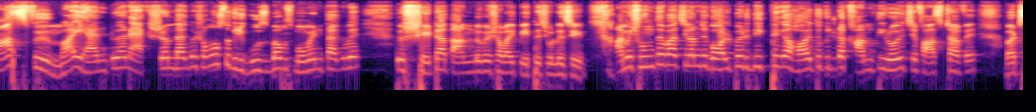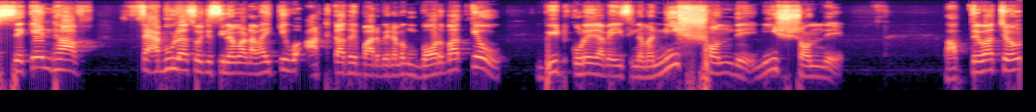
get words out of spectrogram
মাস ফিল্ম ভাই হ্যান্ড টু হ্যান্ড অ্যাকশন থাকবে, সমস্ত কিছু গুজবাম্স মোমেন্ট থাকবে। তো সেটা তাণ্ডবে সবাই পেতে চলেছে। আমি শুনতে পাচ্ছিলাম যে গল্পের দিক থেকে হয়তো কিছুটা খামতি রয়েছে ফার্স্ট হাফে বাট সেকেন্ড হাফ ফ্যাবুলাস হয়েছে সিনেমাটা। ভাই, কেউ আটকাতে পারবে না এবং বরবাদকেও বিট করে যাবে এই সিনেমা। নিঃসন্দেহে নিঃসন্দেহে। ভাবতে পারছ এবং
